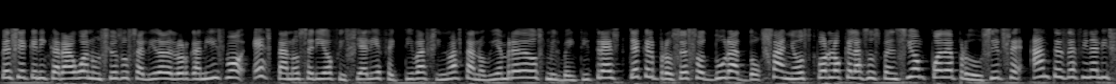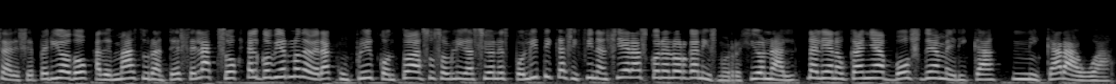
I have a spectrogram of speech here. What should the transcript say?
Pese a que Nicaragua anunció su salida del organismo, esta no sería oficial y efectiva sino hasta noviembre de 2023, ya que el proceso dura dos años, por lo que la suspensión puede producirse antes de finalizar ese periodo. Además, durante ese lapso, el gobierno deberá cumplir con todas sus obligaciones políticas y financieras con el organismo regional. Daliana Ocaña, Voz de América, Nicaragua.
